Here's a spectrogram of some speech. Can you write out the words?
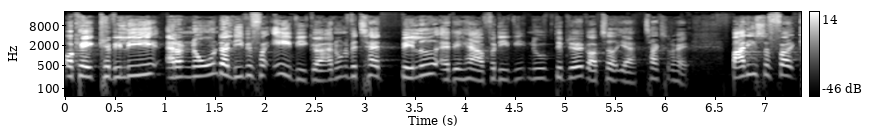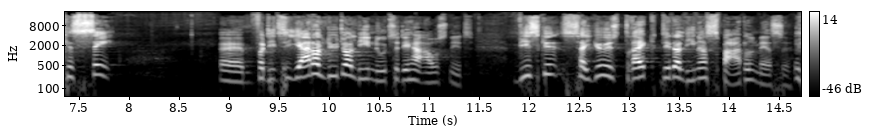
Okay, kan vi lige... Er der nogen, der lige vil for evigt gøre? Er der nogen, der vil tage et billede af det her? Fordi vi, nu, det bliver jo ikke optaget. Ja, tak skal du have. Bare lige så folk kan se... Øh, fordi til jer, der lytter lige nu til det her afsnit. Vi skal seriøst drikke det, der ligner spartelmasse.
